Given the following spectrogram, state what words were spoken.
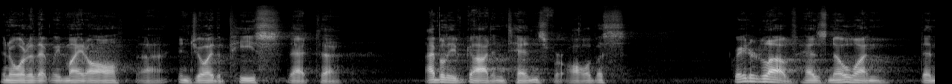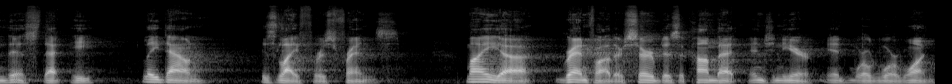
In order that we might all uh, enjoy the peace that uh, I believe God intends for all of us. Greater love has no one than this that he laid down his life for his friends. My uh, grandfather served as a combat engineer in World War I.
